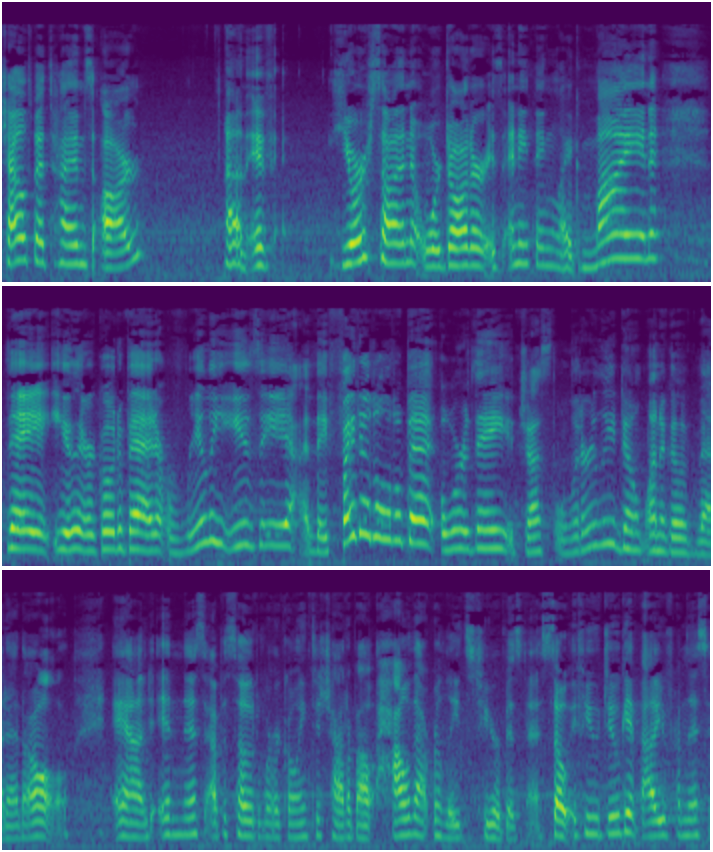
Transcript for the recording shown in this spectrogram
child bedtimes are. Um, if your son or daughter is anything like mine, they either go to bed really easy, they fight it a little bit, or they just literally don't want to go to bed at all. And in this episode, we're going to chat about how that relates to your business. So if you do get value from this,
